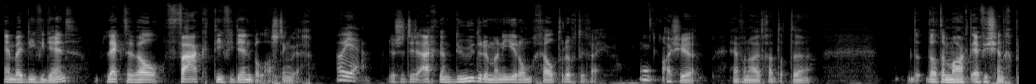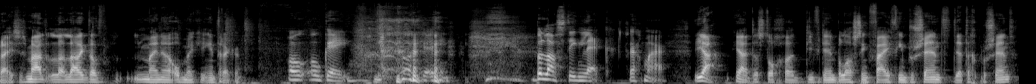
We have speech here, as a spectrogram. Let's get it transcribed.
En bij dividend lekt er wel vaak dividendbelasting weg. Oh ja, Dus het is eigenlijk een duurdere manier om geld terug te geven. Als je ervan uitgaat dat, eh, d- dat de markt efficiënt geprijsd is. Maar la- laat ik dat mijn eh, opmerking intrekken. Oh, oké. Oké. Belastinglek, zeg maar. Ja, ja dat is toch eh, dividendbelasting 15%, 30%. Dat,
